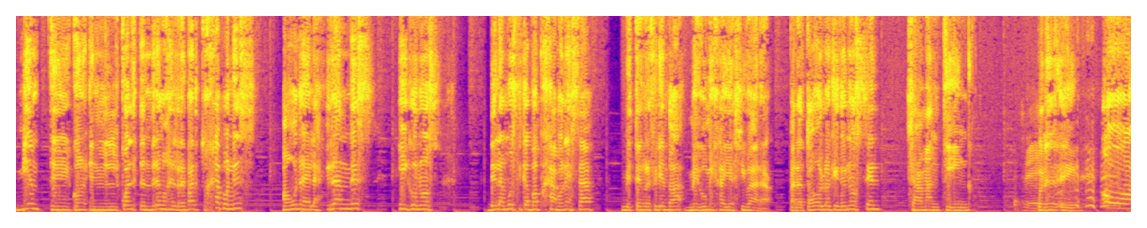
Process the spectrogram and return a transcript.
eh, en el cual tendremos el reparto japonés a una de las grandes íconos de la música pop japonesa. Me estoy refiriendo a Megumi Hayashibara. Para todos los que conocen, Shaman King. Sí. Bueno, eh, oh,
